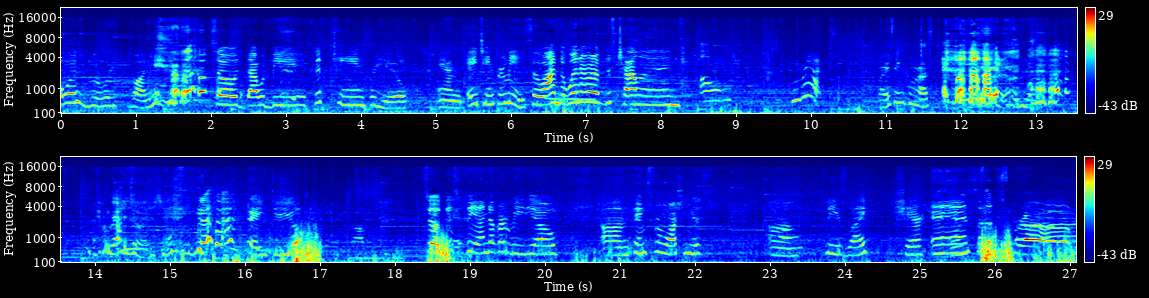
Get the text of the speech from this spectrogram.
That was three, and that was really funny. So that would be 15 for you and 18 for me. So I'm the winner of this challenge. Oh, Congrats. Why are you saying congrats? Congratulations. Thank you. So this is the end of our video. Um, thanks for watching this. Um, please like, share, and subscribe.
